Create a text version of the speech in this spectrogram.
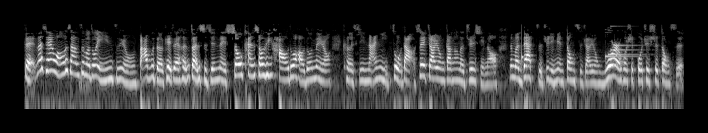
对，那现在网络上这么多影音资源，我们巴不得可以在很短时间内收看、收听好多好多内容，可惜难以做到，所以就要用刚刚的句型哦。那么 that 子句里面动词就要用 were 或是过去式动词，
